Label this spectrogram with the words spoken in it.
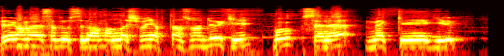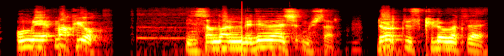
Peygamber Aleyhisselatü Vesselam anlaşma yaptıktan sonra diyor ki bu sene Mekke'ye girip umre yapmak yok. İnsanlar Medine'den çıkmışlar. 400 kilometre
